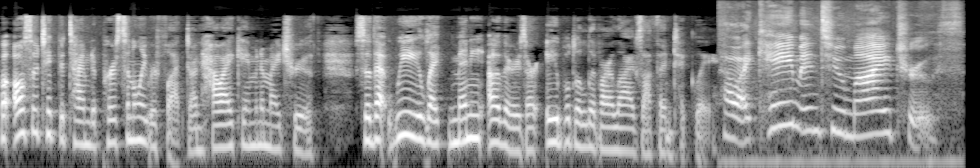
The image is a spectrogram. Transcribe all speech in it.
but also take the time to personally reflect on how I came into my truth so that we, like many others, are able to live our lives authentically. How I came into my truth.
